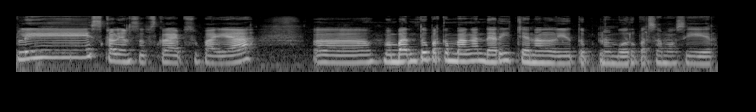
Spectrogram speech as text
please kalian subscribe supaya uh, membantu perkembangan dari channel YouTube Namboru Persamosir.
